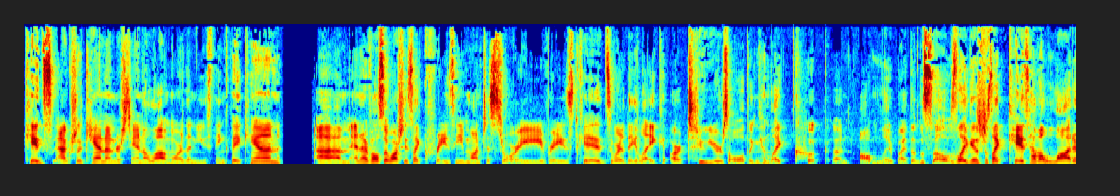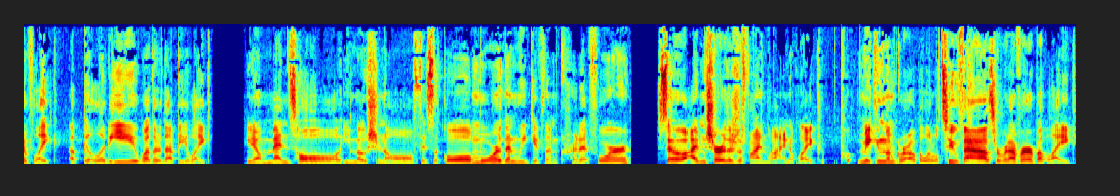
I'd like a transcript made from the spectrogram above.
kids actually can understand a lot more than you think they can. Um, and I've also watched these like crazy Montessori raised kids where they like are two years old and can like cook an omelet by themselves. Like it's just like kids have a lot of like ability, whether that be like, you know, mental, emotional, physical, more than we give them credit for. So I'm sure there's a fine line of like p- making them grow up a little too fast or whatever, but like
